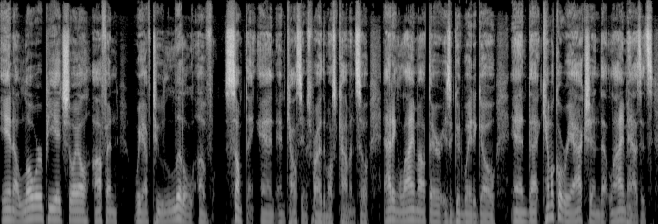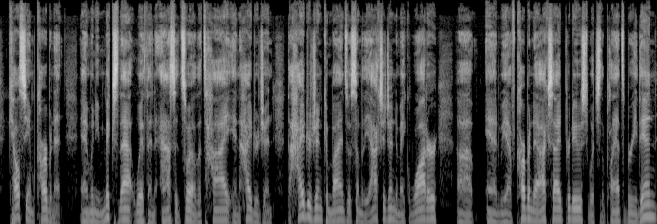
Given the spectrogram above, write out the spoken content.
In a lower pH soil, often we have too little of something and and calcium is probably the most common. So adding lime out there is a good way to go. And that chemical reaction that lime has it's calcium carbonate. And when you mix that with an acid soil that's high in hydrogen the hydrogen combines with some of the oxygen to make water uh, and we have carbon dioxide produced which the plants breathe in.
